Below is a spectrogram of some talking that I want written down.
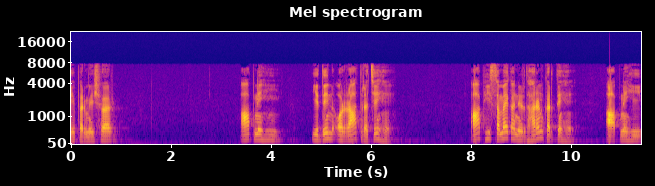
हे परमेश्वर, आपने ही ये दिन और रात रचे हैं। आप ही समय का निर्धारण करते हैं। आपने ही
